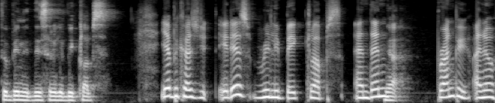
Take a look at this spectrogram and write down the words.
to be in these really big clubs. Yeah, because you, it is really big clubs, and then Yeah, Brøndby. I know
